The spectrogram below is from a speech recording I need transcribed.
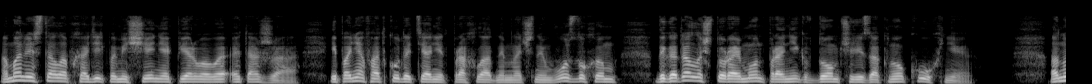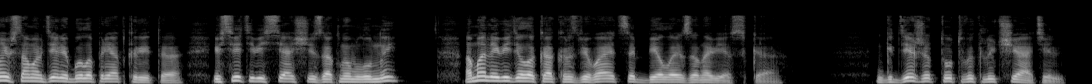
Амалия стала обходить помещение первого этажа и, поняв, откуда тянет прохладным ночным воздухом, догадалась, что Раймон проник в дом через окно кухни. Оно и в самом деле было приоткрыто, и в свете висящей за окном луны Амалия видела, как развивается белая занавеска. «Где же тут выключатель?»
